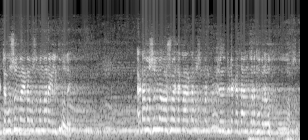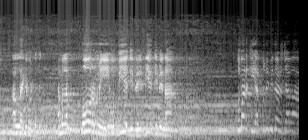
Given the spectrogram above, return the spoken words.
একটা মুসলমান একটা মুসলমান মারা গেলে কি বলে? একটা মুসলমান অসহায় থাকলে একটা মুসলমান প্রয়োজনে টাকা দান করে বলে ও, আফসোস, আল্লাহকে দিন। আমি বললাম, ওর মেয়ে, ও বিয়ে দিবে বিয়ে দিবে না। তোমার কি আর, তুমি বিদেশ যাও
